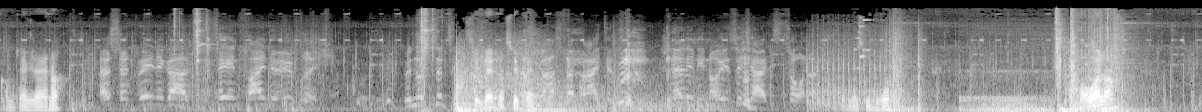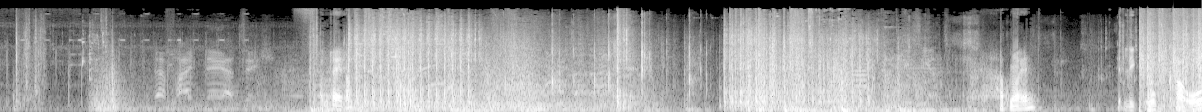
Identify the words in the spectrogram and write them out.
Kommt da wieder einer? Es sind weniger als zehn Feinde übrig. Benutze Wir bleiben, dass wir bleiben. Schnell in die neue Sicherheitszone. Wir müssen hoch. Mauer lang. Der Feind nähert sich. Kommt da einer? Hab noch einen. Hier liegt oben K.O.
